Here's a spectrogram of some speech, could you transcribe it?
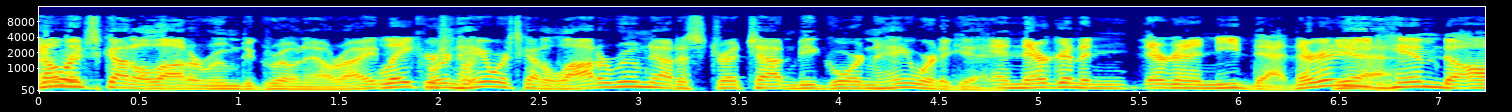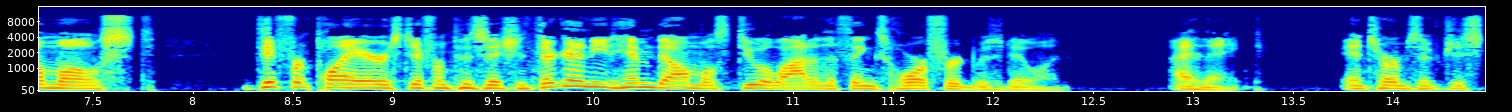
don't Hayward's think got a lot of room to grow now, right? Lakers Gordon for- Hayward's got a lot of room now to stretch out and be Gordon Hayward again. and they're gonna they're gonna need that. They're gonna Yeah. need him to almost different players, different positions. They're gonna need him to almost do a lot of the things Horford was doing. I think in terms of just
